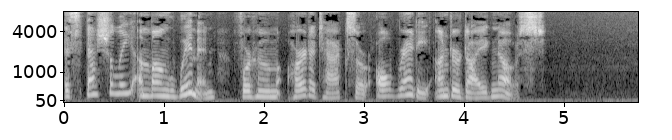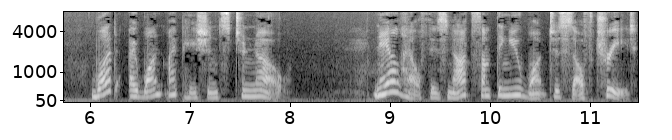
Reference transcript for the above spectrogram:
especially among women for whom heart attacks are already underdiagnosed. What I want my patients to know. Nail health is not something you want to self treat.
